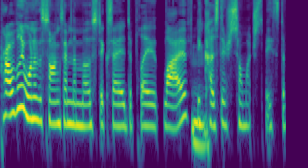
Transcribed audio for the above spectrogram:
probably one of the songs I'm the most excited to play live Mm. because there's so much space to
